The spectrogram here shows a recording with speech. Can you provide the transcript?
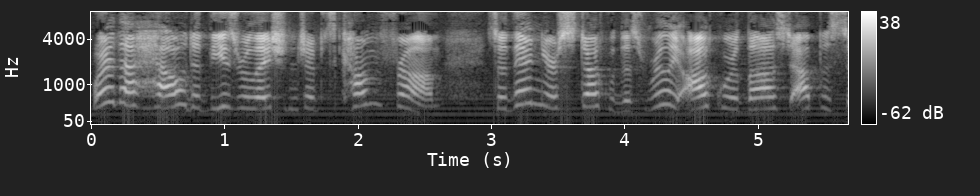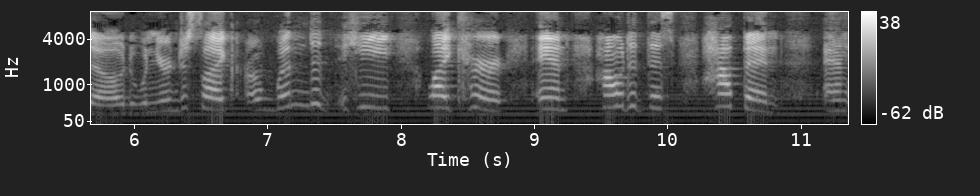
Where the hell did these relationships come from? So then you're stuck with this really awkward last episode when you're just like, uh, when did he like her? And how did this happen? And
